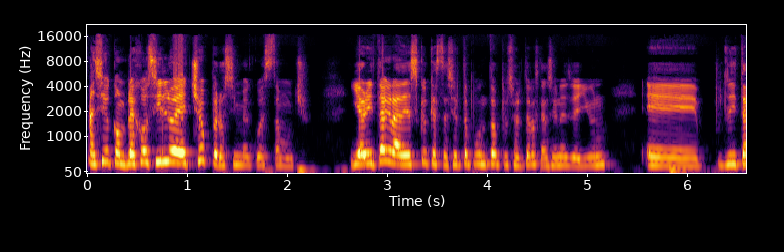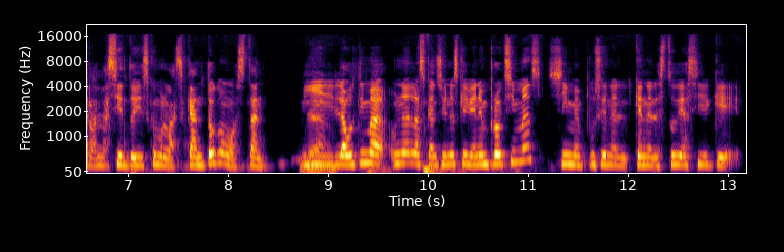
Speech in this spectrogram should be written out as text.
ha sido complejo, sí lo he hecho, pero sí me cuesta mucho. Y ahorita agradezco que hasta cierto punto, pues ahorita las canciones de Yun, eh, pues, literal las siento y es como las canto como están. Yeah. Y la última, una de las canciones que vienen próximas, sí me puse en el, que en el estudio así de que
